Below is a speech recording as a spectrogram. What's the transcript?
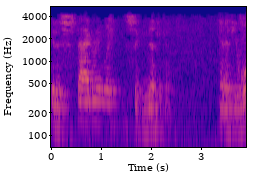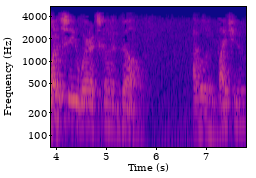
It is staggeringly significant. And if you want to see where it's going to go, I will invite you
